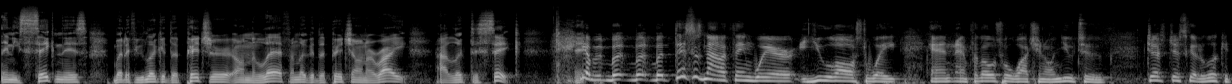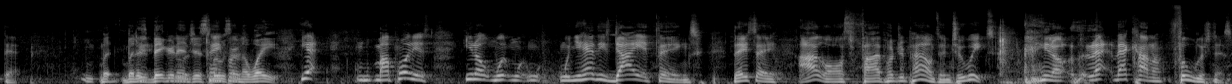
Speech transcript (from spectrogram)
Any sickness, but if you look at the picture on the left and look at the picture on the right, I looked as sick. Yeah, but, but but but this is not a thing where you lost weight, and and for those who are watching on YouTube, just just get a look at that. But but it's bigger than just losing the weight. Yeah, my point is, you know, when, when, when you have these diet things, they say I lost 500 pounds in two weeks. You know that that kind of foolishness.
